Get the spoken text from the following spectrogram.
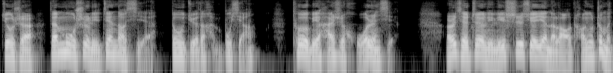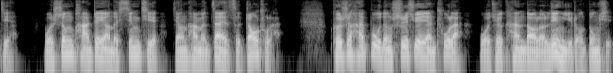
就是在墓室里见到血都觉得很不祥。特别还是活人血，而且这里离尸血宴的老巢又这么近，我生怕这样的腥气将他们再次招出来。可是还不等尸血宴出来，我却看到了另一种东西，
